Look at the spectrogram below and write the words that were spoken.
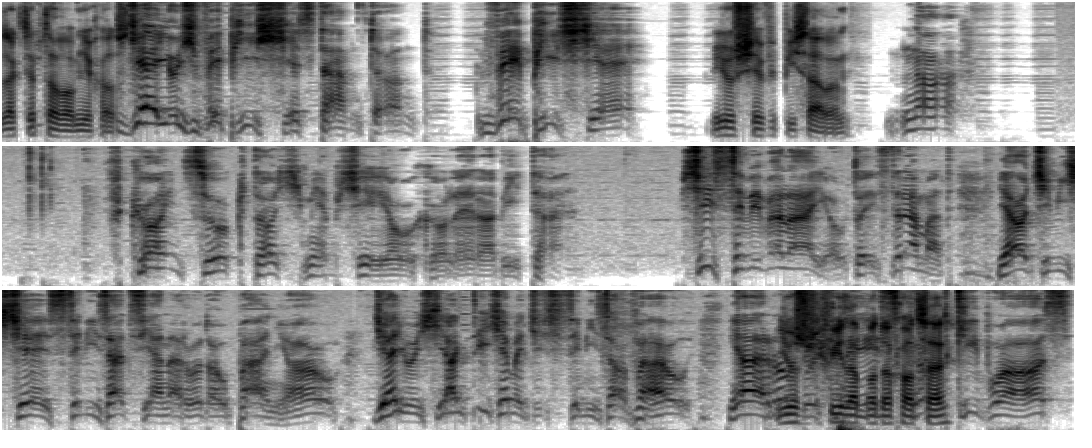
Zaakceptował mnie host. Gdzie już wypisz się stamtąd? Wypisz się. Już się wypisałem. No. W końcu ktoś mnie przyjął, cholera bita. Wszyscy wywalają, to jest dramat. Ja oczywiście stylizacja na rudą panią. Dziejuś, jak ty się będziesz stylizował? Ja rudy Już chwila, bo fryz, dochodzę. krótki włos.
